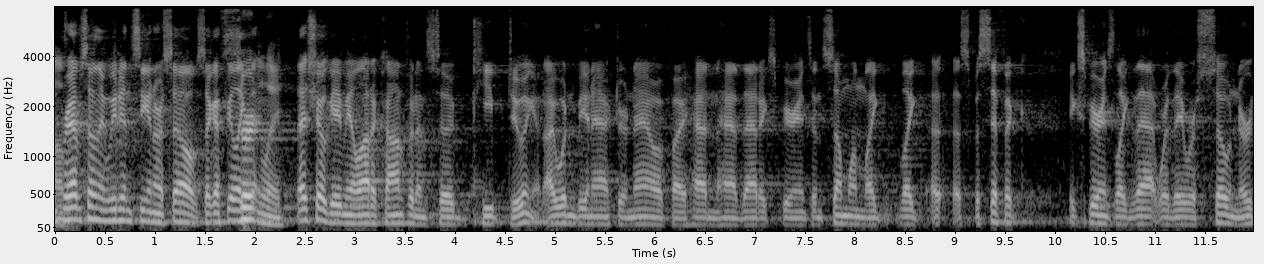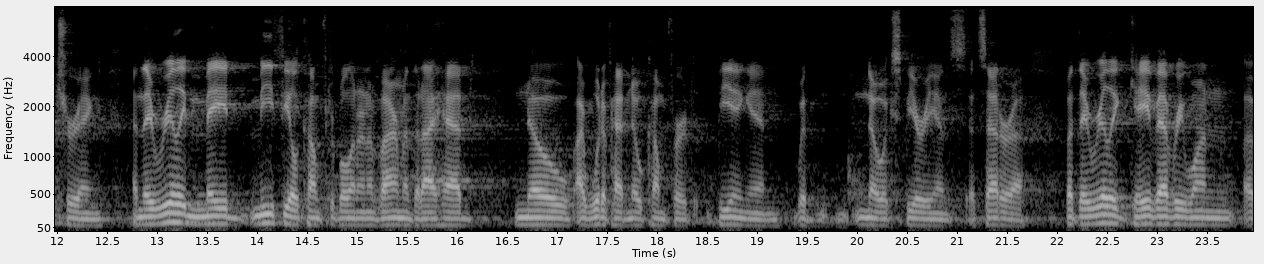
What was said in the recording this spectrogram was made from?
and perhaps something we didn't see in ourselves. Like I feel like that- Certainly. that, show gave me a lot of confidence to keep doing it. I wouldn't be an actor now if I hadn't had that experience and someone like like a, a specific experience like that where they were so nurturing and they really made me feel comfortable in an environment that I had no I would have had no comfort being in with no experience, etc. But they really gave everyone uh,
